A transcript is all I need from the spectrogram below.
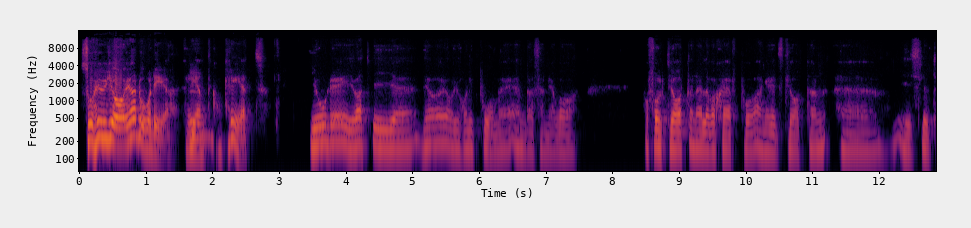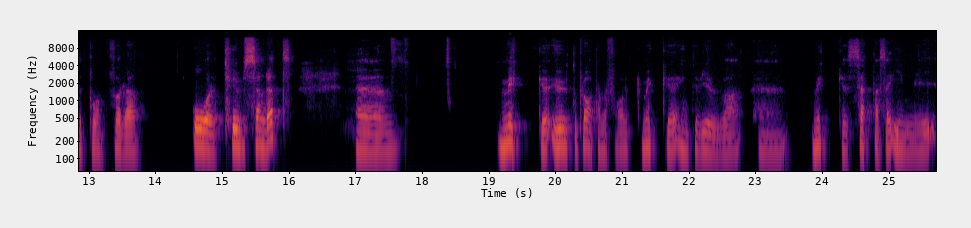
Så hur gör jag då det rent mm. konkret? Jo, det är ju att vi, eh, det har jag ju hållit på med ända sedan jag var på Folkteatern eller var chef på Angeredsteatern eh, i slutet på förra årtusendet. Eh, mycket ut och prata med folk, mycket intervjua, eh, mycket sätta sig in i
